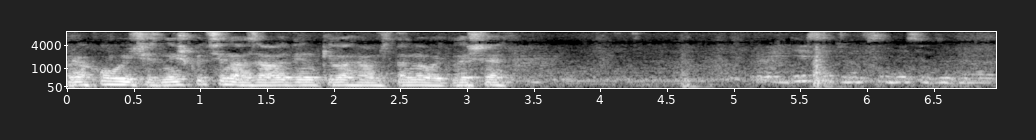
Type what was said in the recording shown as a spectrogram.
Враховуючи знижку, ціна за 1 кг становить лише 10, он все 10 забирает.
